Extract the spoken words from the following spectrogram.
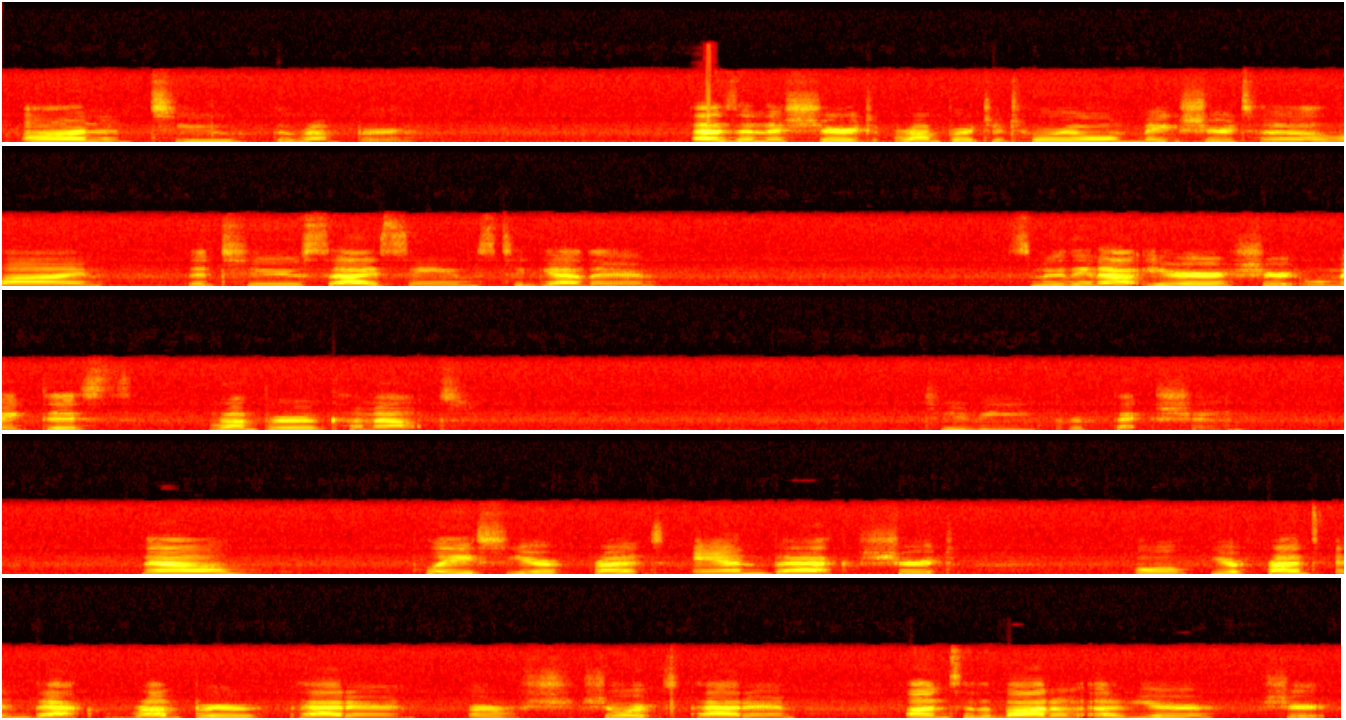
On to the romper. As in the shirt romper tutorial, make sure to align the two side seams together Smoothing out your shirt will make this romper come out to be perfection. Now place your front and back shirt, well your front and back romper pattern or sh shorts pattern onto the bottom of your shirt.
